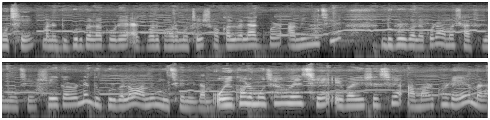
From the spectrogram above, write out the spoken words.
মোছে মানে দুপুরবেলা করে একবার ঘর মোছে সকালবেলা একবার আমি মুছি দুপুরবেলা করে আমার শাশুড়ি মুছে। সেই কারণে দুপুরবেলাও আমি মুছে নিলাম। ওই ঘর মোছা হয়েছে এবার এসেছি আমার ঘরে মানে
